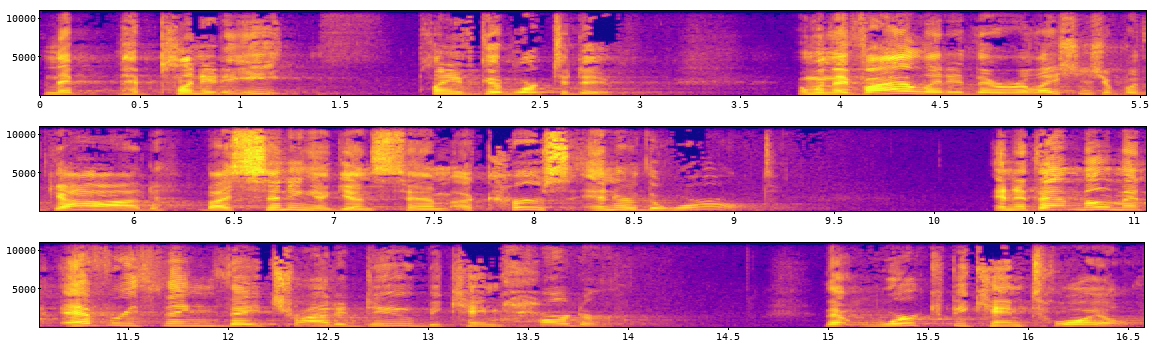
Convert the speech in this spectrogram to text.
And they had plenty to eat, plenty of good work to do. And when they violated their relationship with God by sinning against Him, a curse entered the world. And at that moment, everything they tried to do became harder. That work became toil.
